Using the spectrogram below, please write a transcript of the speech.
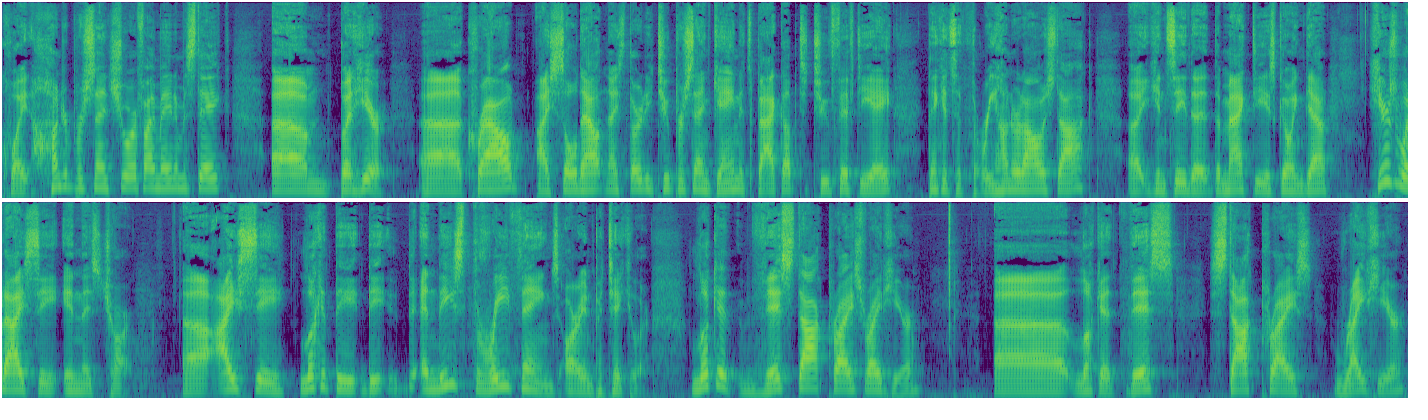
quite 100% sure if I made a mistake. Um, but here, uh, crowd, I sold out, nice 32% gain. It's back up to 258. I think it's a $300 stock. Uh, you can see the, the MACD is going down. Here's what I see in this chart. uh, I see. Look at the the and these three things are in particular. Look at this stock price right here. Uh, look at this stock price right here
